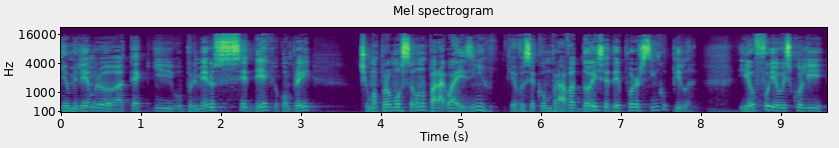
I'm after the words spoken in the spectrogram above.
Eu me lembro até que o primeiro CD que eu comprei tinha uma promoção no Paraguaizinho, que você comprava dois CD por cinco pila. E eu fui, eu escolhi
